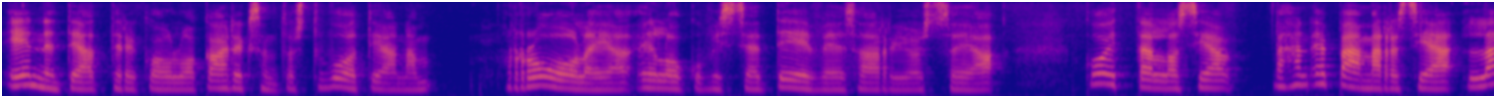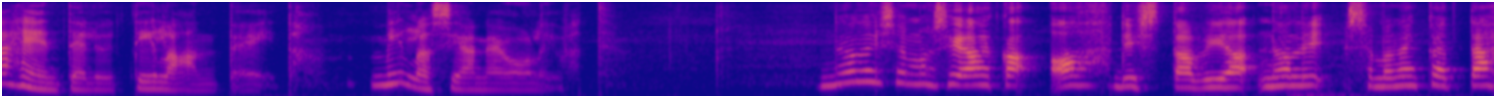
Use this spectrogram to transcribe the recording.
ennen teatterikoulua 18-vuotiaana rooleja elokuvissa ja TV-sarjoissa ja koit tällaisia vähän epämääräisiä lähentelytilanteita. Millaisia ne olivat? Ne oli semmoisia aika ahdistavia. Ne oli semmoinen, että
